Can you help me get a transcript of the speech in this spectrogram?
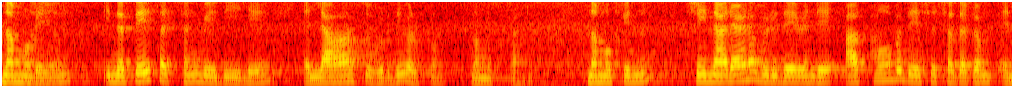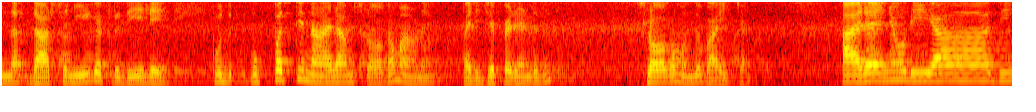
നമ്മുടെ ഇന്നത്തെ സത്സംഗ് വേദിയിലെ എല്ലാ സുഹൃത്തുക്കൾക്കും നമസ്കാരം. നമുക്കിന്ന് ശ്രീനാരായണ ഗുരുദേവന്റെ ആത്മോപദേശ ശതകം എന്ന ദാർശനിക കൃതിയിലെ പുതു മുപ്പത്തിനാലാം ശ്ലോകമാണ് പരിചയപ്പെടേണ്ടത്. ശ്ലോകം ഒന്ന് വായിക്കാം. അരഞ്ഞൊടിയാതി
